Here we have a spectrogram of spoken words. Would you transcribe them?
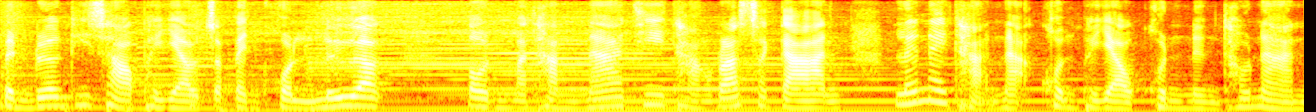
เป็นเรื่องที่ชาวพะเยาจะเป็นคนเลือก ตนมาทำหน้าที่ทางราชการ และในฐานะคนพะเยาคนหนึ่งเท่านั้น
